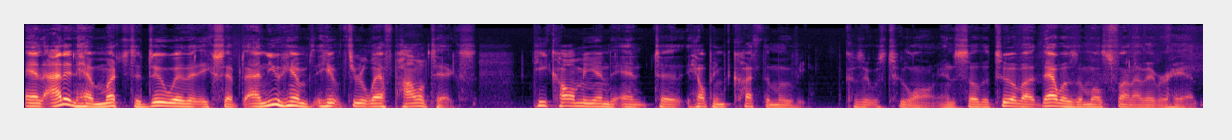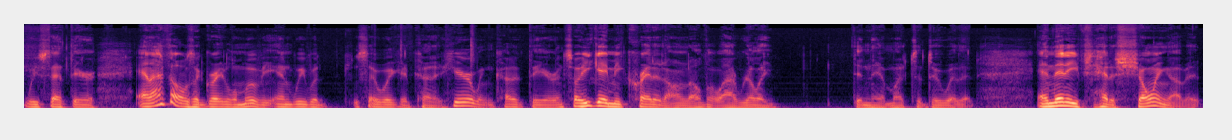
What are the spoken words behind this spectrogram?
and I didn't have much to do with it except I knew him through left politics. He called me in and to help him cut the movie because it was too long. And so the two of us, that was the most fun I've ever had. We sat there, and I thought it was a great little movie. And we would say we could cut it here, we can cut it there. And so he gave me credit on it, although I really didn't have much to do with it. And then he had a showing of it,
